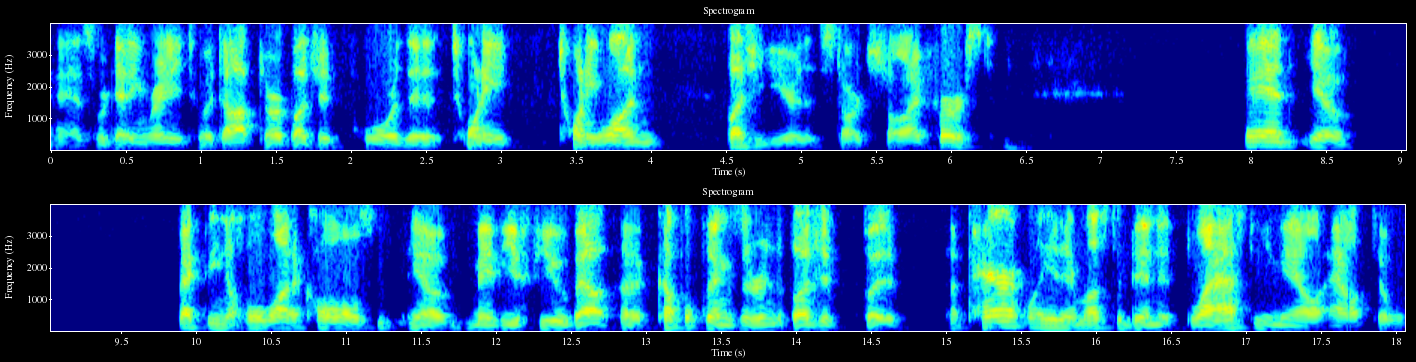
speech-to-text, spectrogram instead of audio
as we're getting ready to adopt our budget for the 2021 budget year that starts July 1st. And, you know, expecting a whole lot of calls, you know, maybe a few about a couple things that are in the budget, but apparently there must have been a blast email out to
